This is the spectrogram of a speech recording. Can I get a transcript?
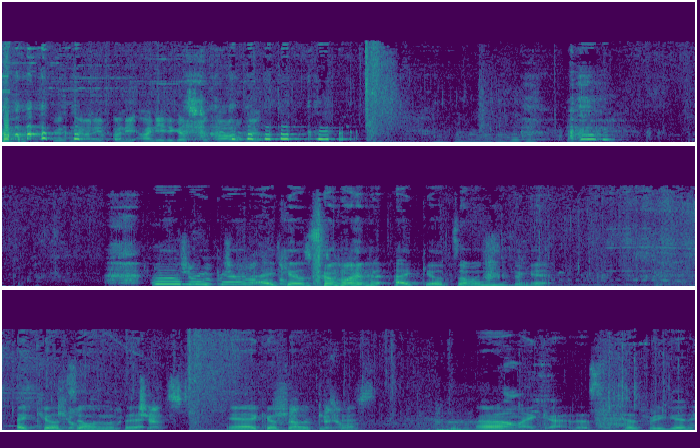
Excuse me, I need, I need, I need to get stuff out of it. Oh my push. I killed someone. I killed someone using it. I killed killed someone with, with, it. chest. Yeah, I killed Shadow someone with the chest. Oh my god, that's that's pretty good.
